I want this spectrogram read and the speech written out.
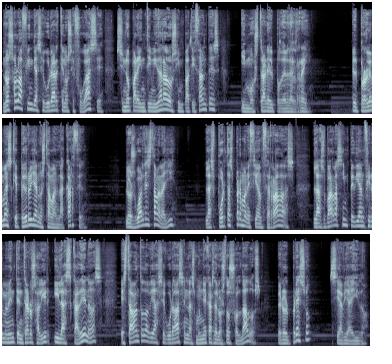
no solo a fin de asegurar que no se fugase, sino para intimidar a los simpatizantes y mostrar el poder del rey. El problema es que Pedro ya no estaba en la cárcel. Los guardias estaban allí. Las puertas permanecían cerradas, las barras impedían firmemente entrar o salir y las cadenas estaban todavía aseguradas en las muñecas de los dos soldados, pero el preso se había ido.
